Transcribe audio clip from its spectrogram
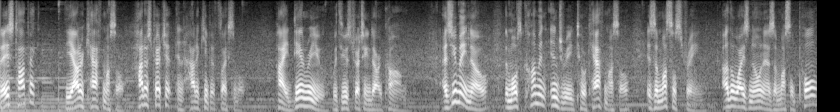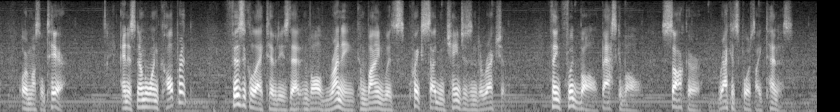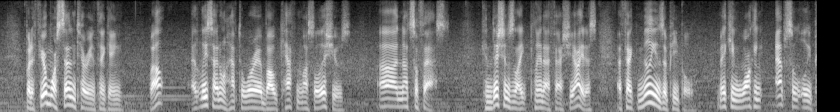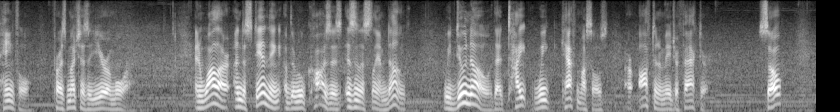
Today's topic, the outer calf muscle, how to stretch it and how to keep it flexible. Hi, Dan Ryu with YouStretching.com. As you may know, the most common injury to a calf muscle is a muscle strain, otherwise known as a muscle pull or muscle tear. And its number one culprit? Physical activities that involve running combined with quick sudden changes in direction. Think football, basketball, soccer, racket sports like tennis. But if you're more sedentary and thinking, well, at least I don't have to worry about calf muscle issues, uh, not so fast. Conditions like plantar fasciitis affect millions of people, making walking absolutely painful for as much as a year or more. And while our understanding of the root causes isn't a slam dunk, we do know that tight, weak calf muscles are often a major factor. So,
